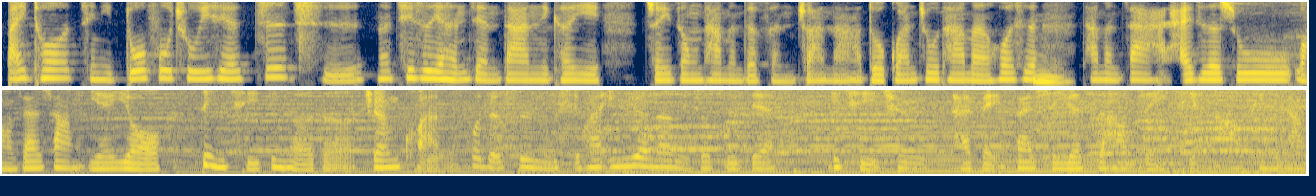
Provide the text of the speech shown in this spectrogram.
拜托，请你多付出一些支持。那其实也很简单，你可以追踪他们的粉砖啊，多关注他们，或是他们在孩子的书网站上也有定期定额的捐款，嗯、或者是你喜欢音乐呢，你就直接一起去台北，在十一月四号这一天，然后听他们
